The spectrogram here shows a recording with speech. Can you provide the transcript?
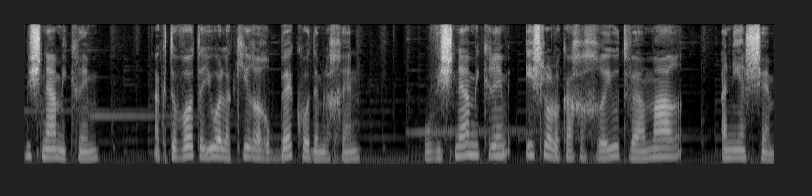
בשני המקרים, הכתובות היו על הקיר הרבה קודם לכן, ובשני המקרים איש לא לקח אחריות ואמר, אני אשם.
